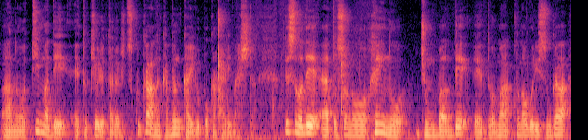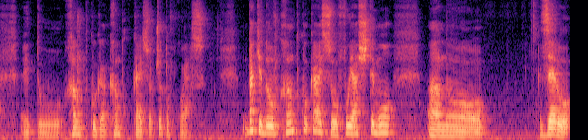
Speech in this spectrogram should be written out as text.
あの、t まで、えっと、距離をたどり着くか、なんか何回ループをかかりました。ですので、あとその変の順番で、えっと、まあ、このアゴリスムが、えっと、反復が、反復回数をちょっと増やす。だけど、反復回数を増やしても、あの、0、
